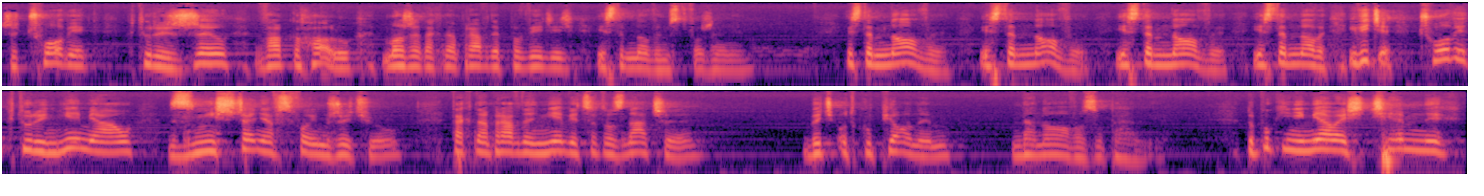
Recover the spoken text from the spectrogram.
że człowiek, który żył w alkoholu, może tak naprawdę powiedzieć: Jestem nowym stworzeniem. Jestem nowy, jestem nowy, jestem nowy, jestem nowy. I wiecie, człowiek, który nie miał zniszczenia w swoim życiu, tak naprawdę nie wie, co to znaczy być odkupionym na nowo zupełnie. Dopóki nie miałeś ciemnych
